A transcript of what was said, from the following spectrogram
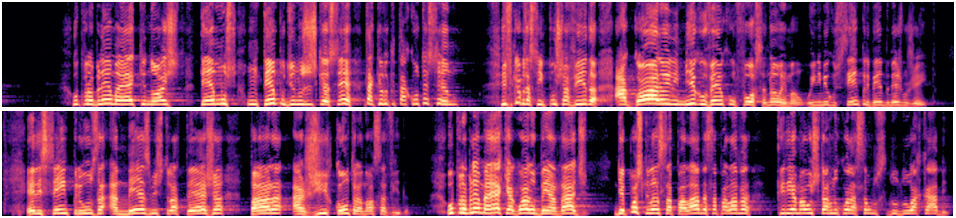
O problema é que nós temos um tempo de nos esquecer daquilo que está acontecendo. E ficamos assim, puxa vida, agora o inimigo veio com força. Não, irmão, o inimigo sempre vem do mesmo jeito. Ele sempre usa a mesma estratégia para agir contra a nossa vida. O problema é que agora o Ben Haddad, depois que lança a palavra, essa palavra cria mal-estar no coração do, do, do Acabe.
